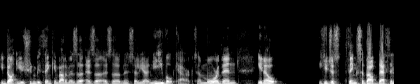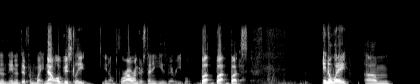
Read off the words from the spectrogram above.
you don't you shouldn't be thinking about him as a as a as a necessarily an evil character more than you know he just thinks about death in a, in a different way. Now obviously you know for our understanding he's very evil. But but but in a way um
